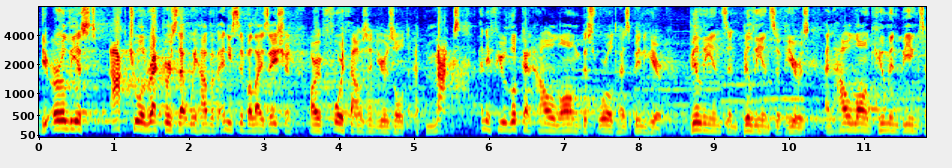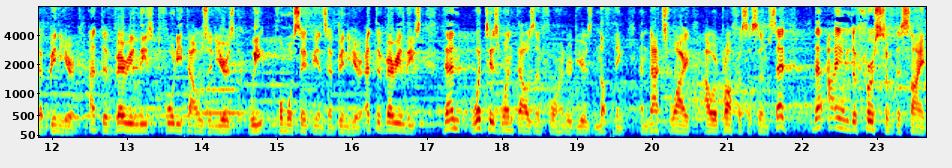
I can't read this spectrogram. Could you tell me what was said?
The earliest actual records that we have of any civilization are 4,000 years old at max. And if you look at how long this world has been here, billions and billions of years, and how long human beings have been here, at the very least 40,000 years, we Homo sapiens have been here, at the very least, then what is 1,400 years? Nothing. And that's why our Prophet said that I am the first of the sign.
